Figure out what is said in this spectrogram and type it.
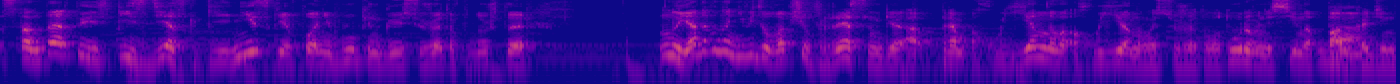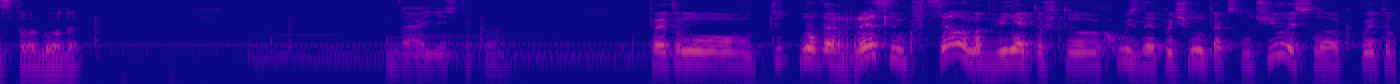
стандарты из пиздец какие низкие в плане букинга и сюжетов, потому что, ну, я давно не видел вообще в рестлинге а, прям охуенного-охуенного сюжета, вот уровня Сина Панк Да. 11 года. Да, есть такое. Поэтому тут надо рестлинг в целом обвинять, то, что хуй знает, почему так случилось, но какой-то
